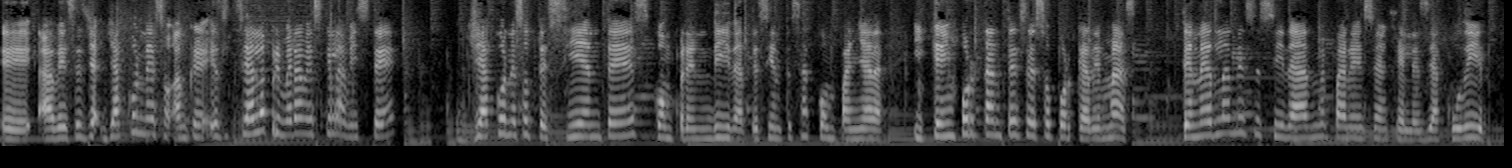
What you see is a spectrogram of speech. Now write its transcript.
eh, a veces ya, ya con eso, aunque sea la primera vez que la viste, ya con eso te sientes comprendida, te sientes acompañada. Y qué importante es eso porque además tener la necesidad, me parece, Ángeles, de acudir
